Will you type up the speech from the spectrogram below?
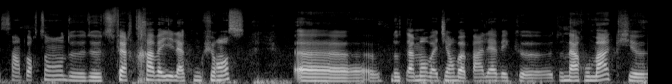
c'est important de, de faire travailler la concurrence. Euh, notamment, on va dire, on va parler avec euh, Donnarumma qui, euh,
